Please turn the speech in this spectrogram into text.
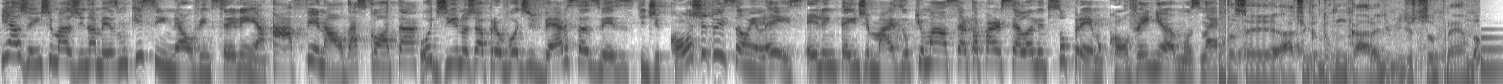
E a gente imagina mesmo que sim, né, ouvinte estrelinha? Afinal das contas, o Dino já provou diversas vezes que de Constituição e leis ele entende mais do que uma certa parcela ali do Supremo. Convenhamos, né? Você acha que eu tô com cara de ministro supremo?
